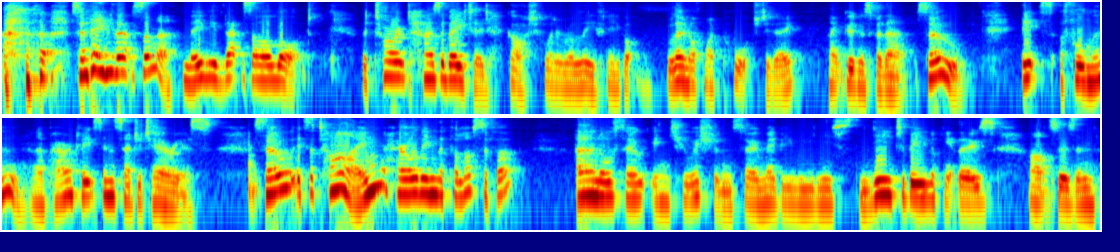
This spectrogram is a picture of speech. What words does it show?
so maybe that's summer. Maybe that's our lot. The torrent has abated. Gosh, what a relief. Nearly got blown off my porch today. Thank goodness for that. So, it's a full moon, and apparently it's in Sagittarius. So, it's a time heralding the philosopher and also intuition. So, maybe we need, need to be looking at those answers and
